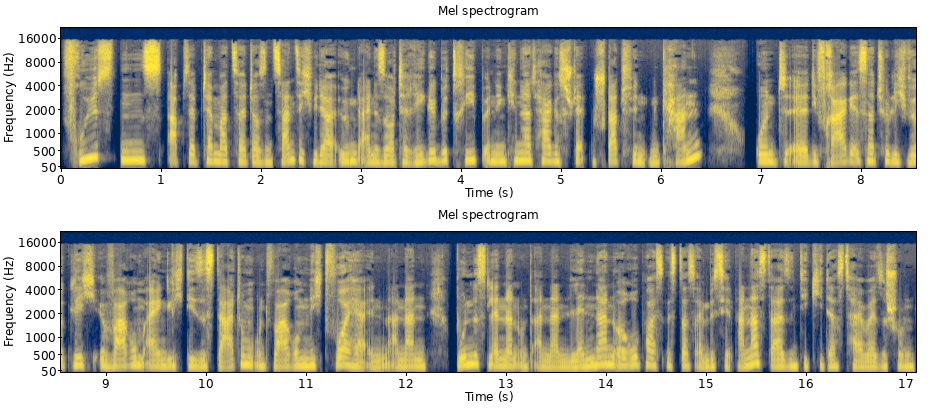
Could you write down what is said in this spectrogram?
frühestens ab September 2020 wieder irgendeine Sorte Regelbetrieb in den Kindertagesstätten stattfinden kann. Und äh, die Frage ist natürlich wirklich, warum eigentlich dieses Datum und warum nicht vorher? In anderen Bundesländern und anderen Ländern Europas ist das ein bisschen anders. Da sind die Kitas teilweise schon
